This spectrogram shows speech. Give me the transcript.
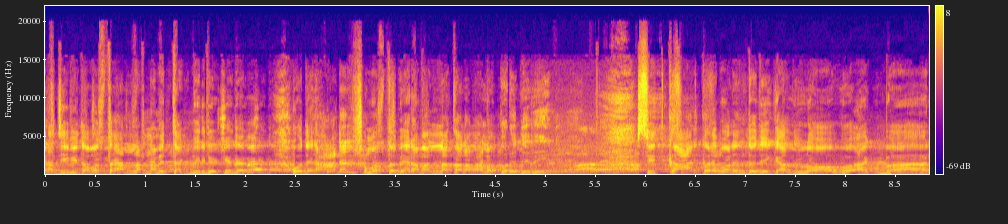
যারা জীবিত অবস্থায় আল্লাহর নামে তাকবির বেশি দেবে, ওদের হাড়ের সমস্ত বেরাম আল্লাহ তালা ভালো করে দেবে। চিৎকার করে বলেন তো দিকে আল্লাহ আকবার।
